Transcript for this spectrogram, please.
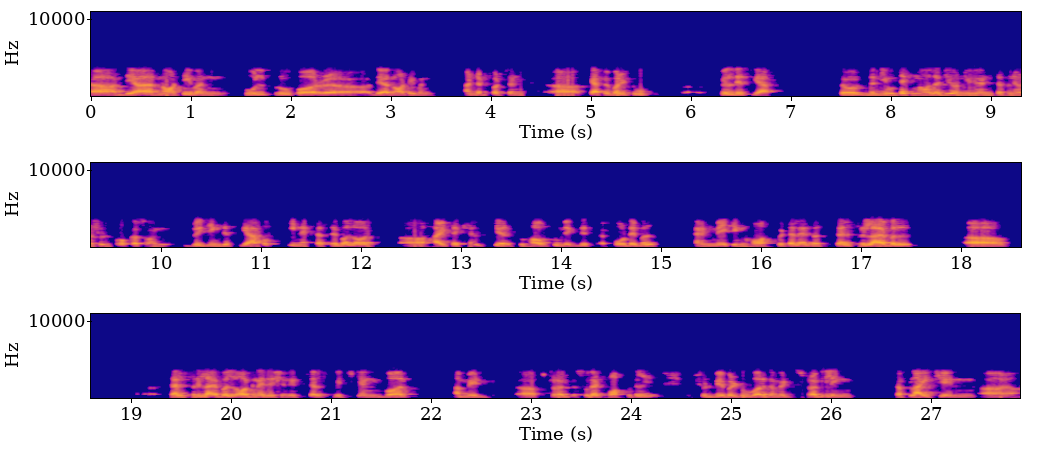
uh, they are not even foolproof or uh, they are not even 100% uh, capable to fill this gap. So the new technology or new entrepreneur should focus on bridging this gap of inaccessible or uh, high-tech healthcare to how to make this affordable and making hospital as a self-reliable, uh, self-reliable organization itself, which can work amid uh, struggle, so that hospital sh- should be able to work amid struggling supply chain uh,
